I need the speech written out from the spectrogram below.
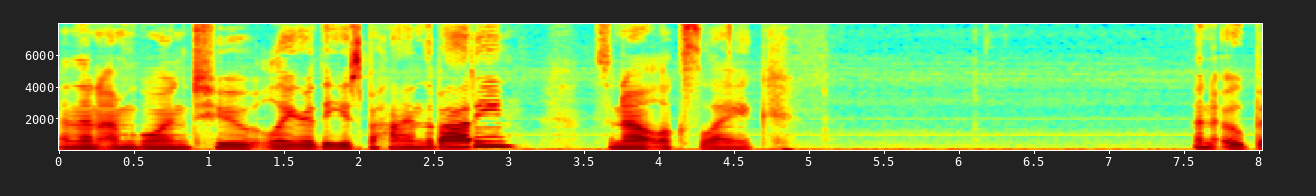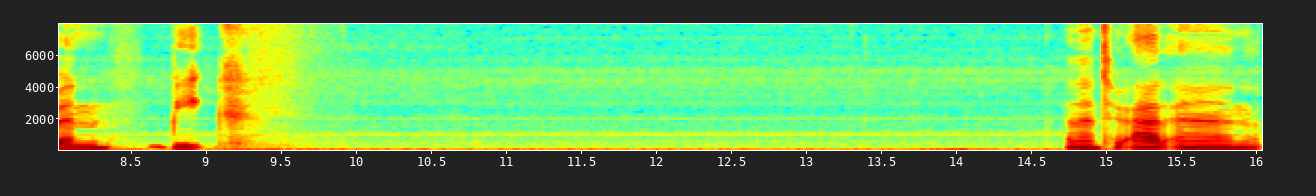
And then I'm going to layer these behind the body. So now it looks like an open beak. And then to add in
